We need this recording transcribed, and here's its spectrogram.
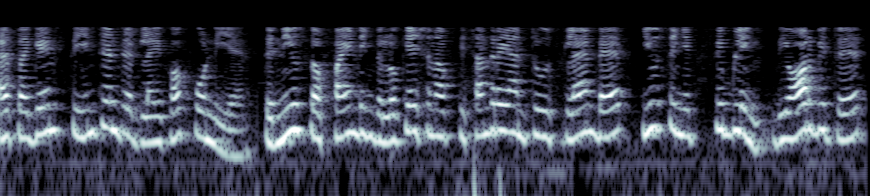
as against the intended life of one year. The news of finding the location of the Chandrayaan 2's lander using its sibling, the orbiter,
